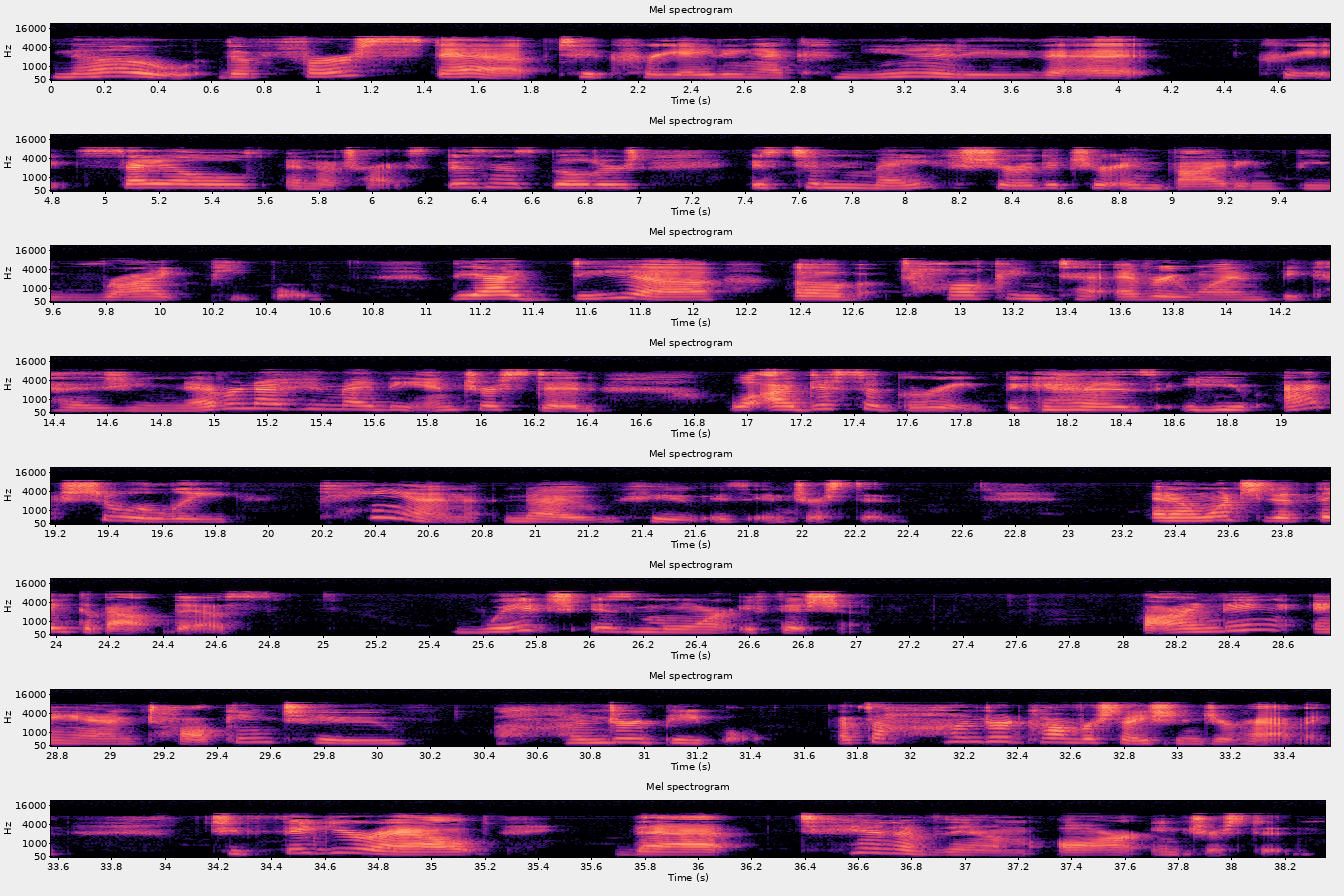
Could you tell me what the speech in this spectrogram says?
no, the first step to creating a community that creates sales and attracts business builders is to make sure that you're inviting the right people the idea of talking to everyone because you never know who may be interested, well, I disagree because you actually can know who is interested. And I want you to think about this. Which is more efficient? Finding and talking to a hundred people. That's a hundred conversations you're having to figure out that 10 of them are interested.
